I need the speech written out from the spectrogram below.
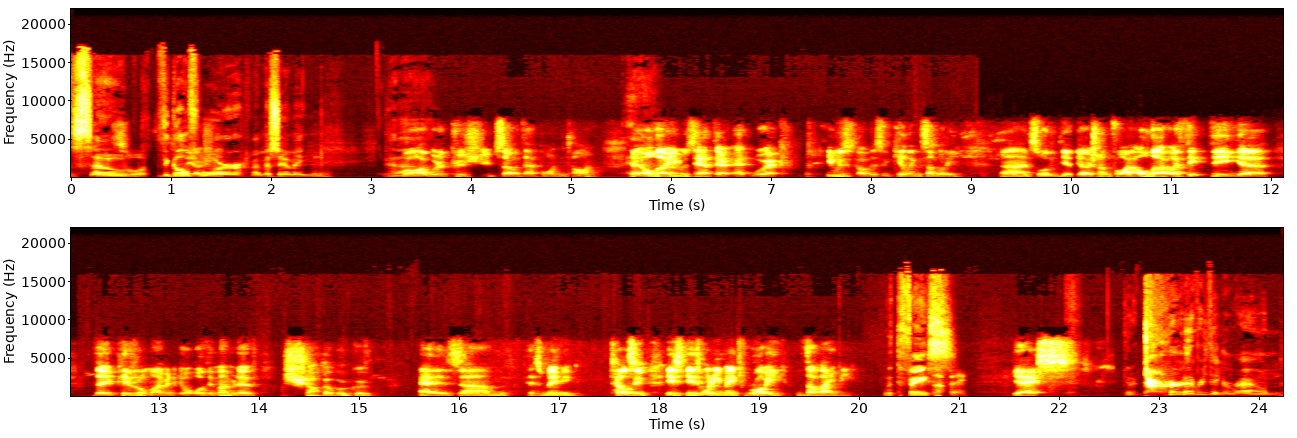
So Saw- the Gulf the. War, I'm assuming. Well, I Uh, would have presumed so at that point in time. Yeah, although he was out there at work, he was obviously killing somebody uh, and saw the, the ocean on fire. Although I think the uh, the pivotal moment or the moment of shakabuku, as um, as Mimi tells him, is, is when he meets Robbie, the baby. with the face, Yes. gonna turn everything around.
